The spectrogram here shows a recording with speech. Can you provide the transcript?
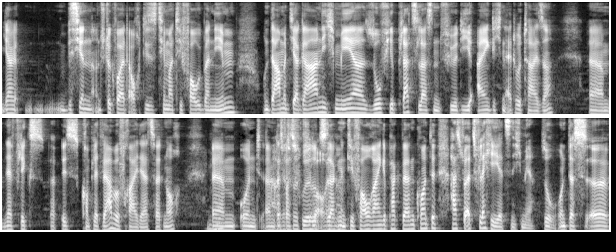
ja, ein bisschen ein Stück weit auch dieses Thema TV übernehmen und damit ja gar nicht mehr so viel Platz lassen für die eigentlichen Advertiser. Ähm, Netflix ist komplett werbefrei derzeit noch. Mhm. Ähm, und ähm, ah, das, das, was früher sozusagen in TV reingepackt werden konnte, hast du als Fläche jetzt nicht mehr. So, und das, äh,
